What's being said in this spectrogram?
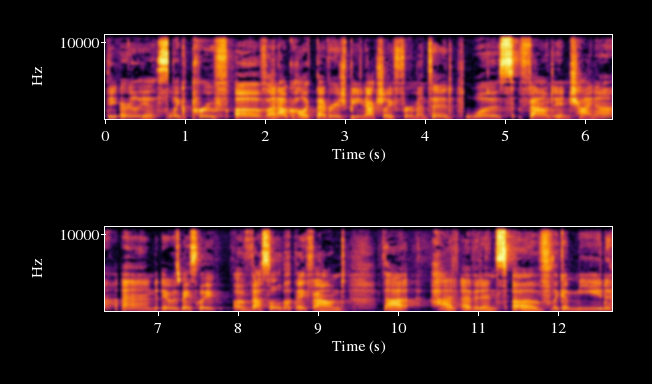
the earliest like proof of an alcoholic beverage being actually fermented was found in China, and it was basically a vessel that they found that had evidence of like a mead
